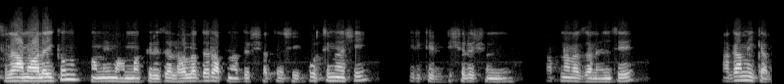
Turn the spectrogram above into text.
সালামু আলাইকুম। আমি মোহাম্মদ রেজাল হলাদার, আপনাদের সাথে আসি প্রথমে আসি ক্রিকেট বিশ্লেষণ। আপনারা জানেন যে আগামীকাল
